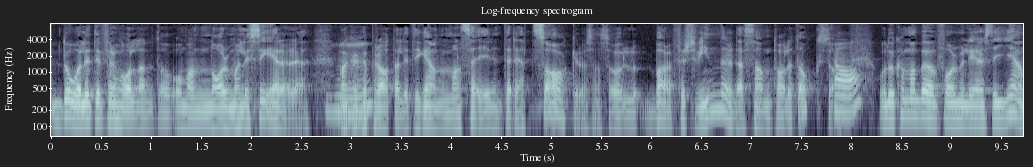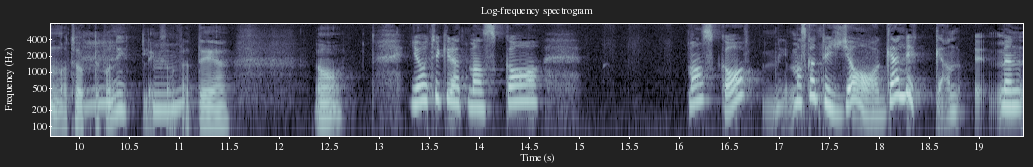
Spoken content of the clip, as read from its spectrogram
dåligt i förhållandet och, och man normaliserar det. Man Mm. kanske pratar lite grann men man säger inte rätt saker och sen så bara försvinner det där samtalet också. Ja. Mm. Och då kan man behöva formulera sig igen och ta upp det på nytt liksom. För att det, ja, Jag tycker att man ska, man ska, man ska inte jaga lyckan, men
